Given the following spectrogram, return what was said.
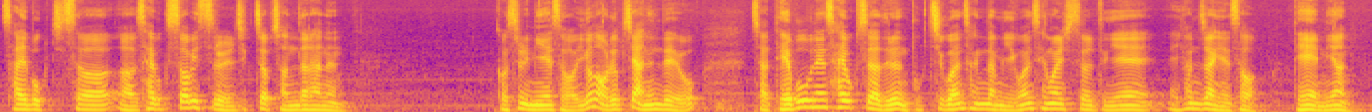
사회복지서 어, 사회복지 서비스를 직접 전달하는 것을 의미해서 이건 어렵지 않은데요. 자, 대부분의 사회복지사들은 복지관, 상담기관, 생활시설 등의 현장에서 대면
